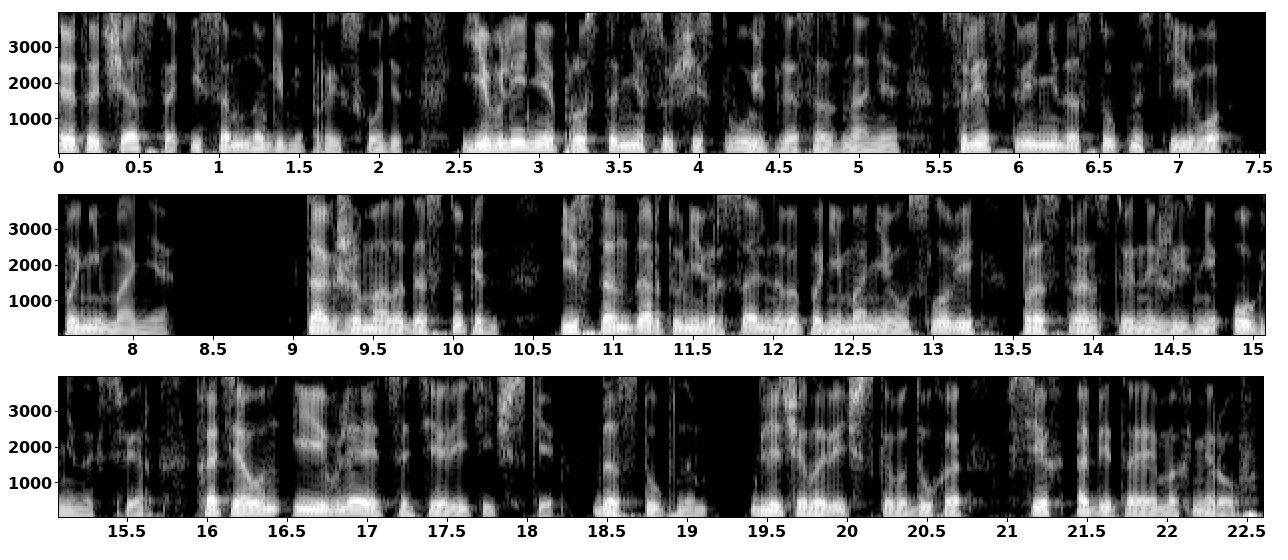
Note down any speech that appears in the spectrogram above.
Это часто и со многими происходит. Явление просто не существует для сознания вследствие недоступности его понимания. Также малодоступен и стандарт универсального понимания условий пространственной жизни огненных сфер, хотя он и является теоретически доступным для человеческого духа всех обитаемых миров.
